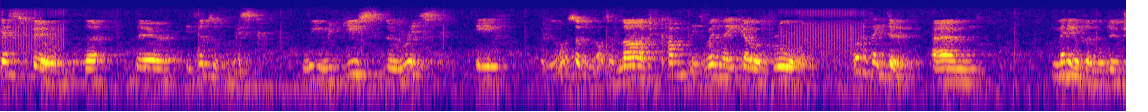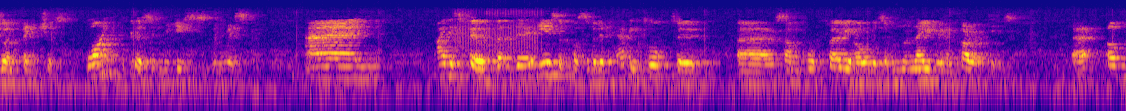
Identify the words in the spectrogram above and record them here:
just feel that there, in terms of risk, we reduce the risk if lots of lots of large companies, when they go abroad, what do they do? Um, many of them will do joint ventures. Why? Because it reduces the risk. And I just feel that there is a possibility, having talked to uh, some portfolio holders of neighbouring authorities, uh, of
